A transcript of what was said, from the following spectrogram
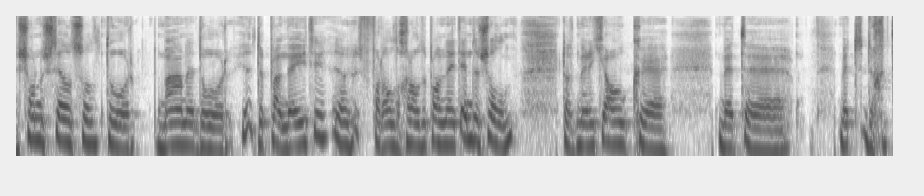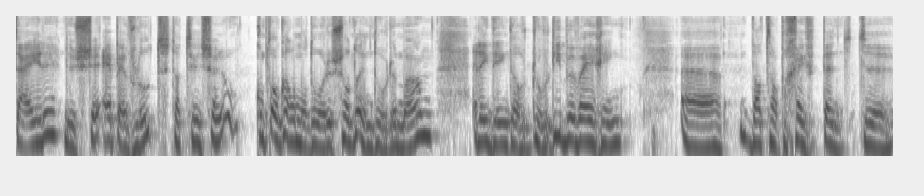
zonnestelsel door de manen, door de planeten, vooral de grote planeet en de zon. Dat merk je ook met, met de getijden, dus eb en vloed. Dat is, komt ook allemaal door de zon en door de maan. En ik denk dat door die beweging eh, dat op een gegeven moment de,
